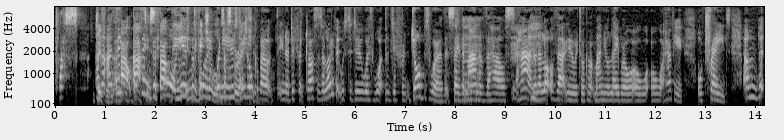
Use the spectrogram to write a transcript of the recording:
class driven I think, about that. I think it's before, about the years individual's before, when you used to talk about you know different classes, a lot of it was to do with what the different jobs were that say the man of the house had, and a lot of that you know we're talking about manual labour or, or, or what have you, or trades. Um, but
